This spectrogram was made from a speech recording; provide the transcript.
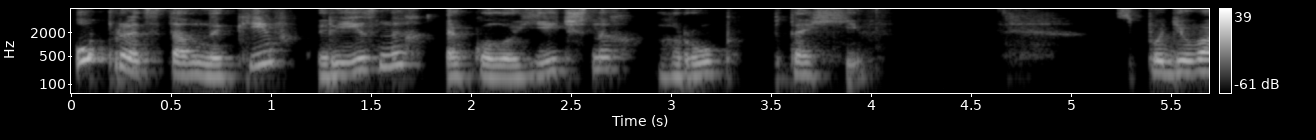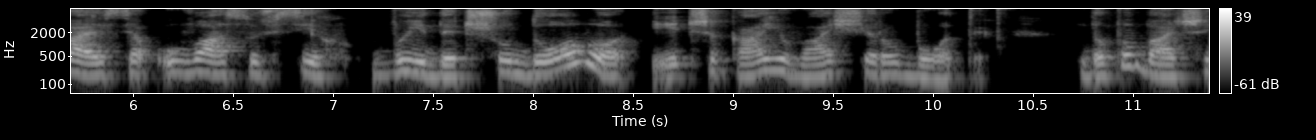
у представників різних екологічних груп птахів. Сподіваюся, у вас у всіх вийде чудово і чекаю ваші роботи. До побачення!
